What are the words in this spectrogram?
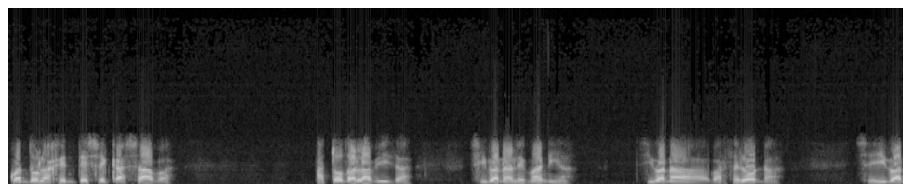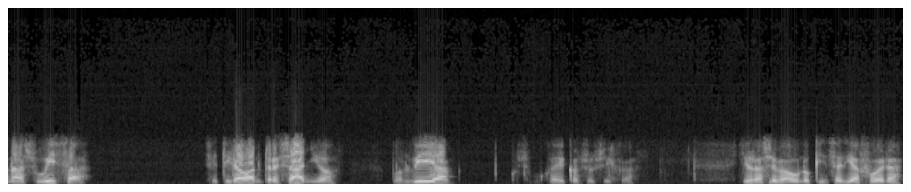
cuando la gente se casaba a toda la vida, se iban a Alemania, se iban a Barcelona, se iban a Suiza, se tiraban tres años, volvían con su mujer y con sus hijas. y ahora se va uno 15 días fuera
